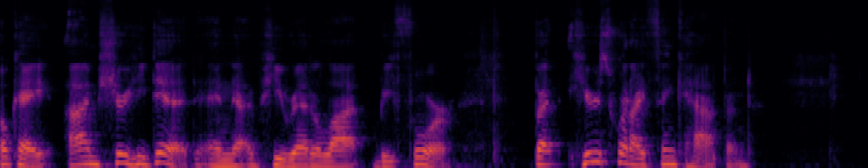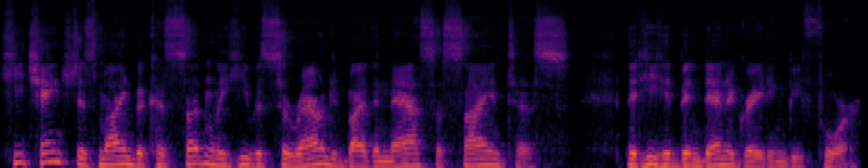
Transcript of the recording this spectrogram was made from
Okay, I'm sure he did, and he read a lot before. But here's what I think happened. He changed his mind because suddenly he was surrounded by the NASA scientists that he had been denigrating before.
